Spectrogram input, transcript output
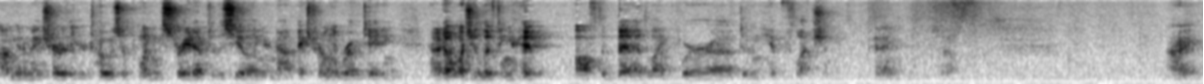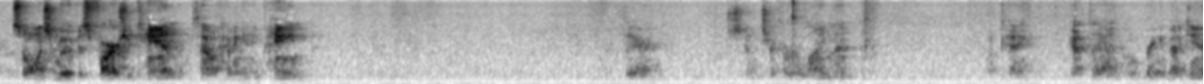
I'm going to make sure that your toes are pointing straight up to the ceiling, you're not externally rotating, and I don't want you lifting your hip off the bed like we're uh, doing hip flexion. Okay? So, all right. So I want you to move as far as you can without having any pain. Right there. Just going to check our alignment. Okay, got that. We'll bring it back in.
